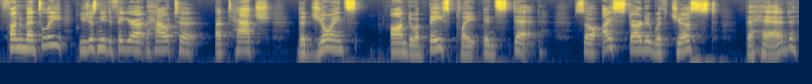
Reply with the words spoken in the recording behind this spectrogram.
Fundamentally, you just need to figure out how to attach the joints onto a base plate instead. So I started with just the head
